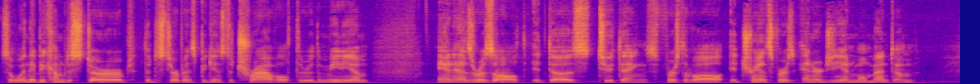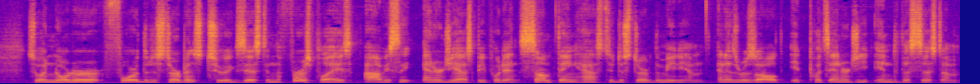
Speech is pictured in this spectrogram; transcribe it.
So when they become disturbed, the disturbance begins to travel through the medium, and as a result, it does two things. First of all, it transfers energy and momentum. So in order for the disturbance to exist in the first place, obviously energy has to be put in. Something has to disturb the medium. And as a result, it puts energy into the system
